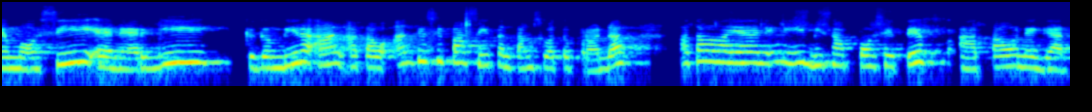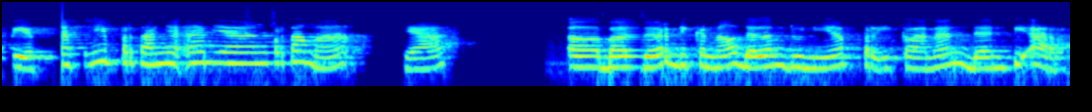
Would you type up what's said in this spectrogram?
Emosi, energi, kegembiraan, atau antisipasi tentang suatu produk atau layanan ini bisa positif atau negatif. Nah, ini pertanyaan yang pertama, ya uh, buzzer dikenal dalam dunia periklanan dan PR.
